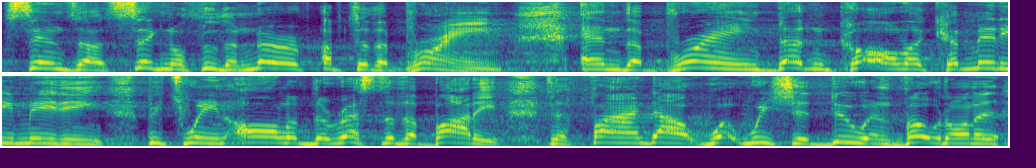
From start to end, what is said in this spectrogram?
sends a signal through the nerve up to the brain. And the brain doesn't call a committee meeting between all of the rest of the body to find out what we should do and vote on it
